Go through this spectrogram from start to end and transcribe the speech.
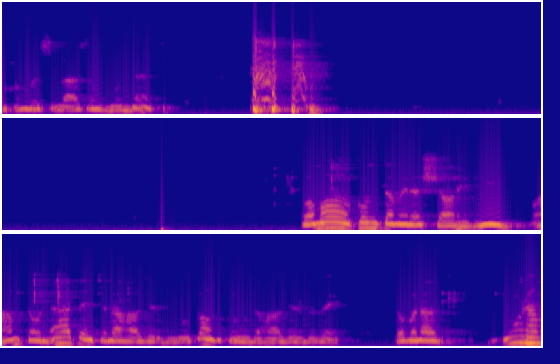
محمد صلی اللہ علیہ وسلم گوندہ تھی۔ وما كنت من الشاهدين وهم تو نہتے چلا حاضر بو کہاں تو وہ حاضر بے تو بنا دور ہم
